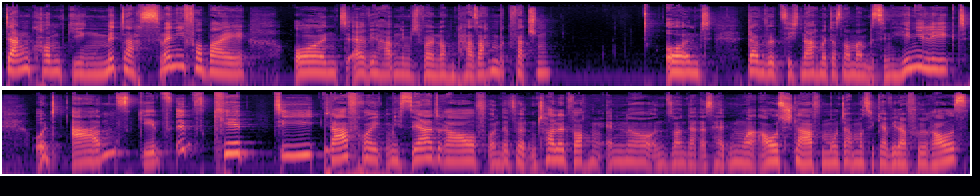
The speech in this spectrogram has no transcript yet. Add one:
Dann kommt gegen Mittag Svenny vorbei und äh, wir haben nämlich wollen noch ein paar Sachen bequatschen. Und dann wird sich nachmittags noch mal ein bisschen hingelegt und abends geht's ins Kitty. Da freue ich mich sehr drauf und es wird ein tolles Wochenende und Sonntag ist halt nur ausschlafen. Montag muss ich ja wieder früh raus.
